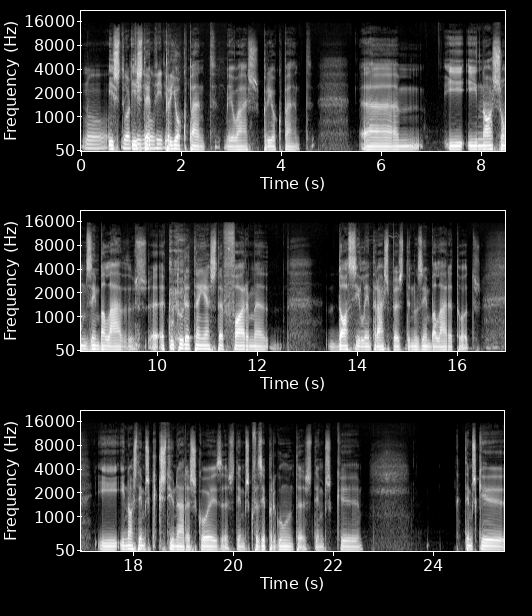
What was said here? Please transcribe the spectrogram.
no isto, artigo, isto é no vídeo. preocupante, eu acho, preocupante. Um, e, e, nós somos embalados. A, a, cultura tem esta forma dócil, entre aspas, de nos embalar a todos. E, e, nós temos que questionar as coisas, temos que fazer perguntas, temos que. Temos que,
